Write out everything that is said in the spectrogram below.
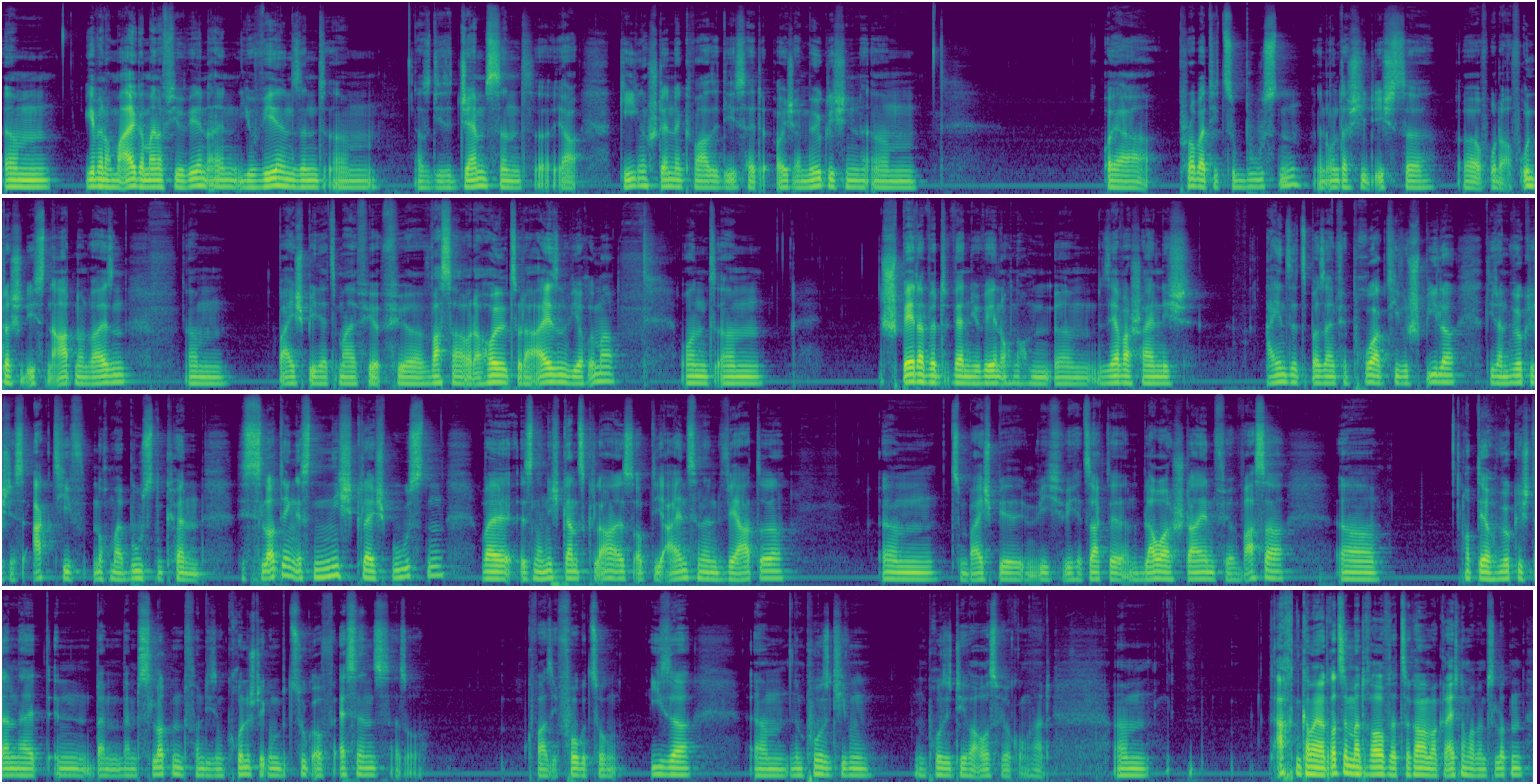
Ähm, gehen wir nochmal allgemein auf die Juwelen ein. Juwelen sind, ähm, also diese Gems sind äh, ja Gegenstände quasi, die es halt euch ermöglichen, ähm, euer Property zu boosten in unterschiedlichste äh, oder auf unterschiedlichsten Arten und Weisen. Ähm, Beispiel jetzt mal für, für Wasser oder Holz oder Eisen, wie auch immer. Und ähm, später wird, werden Juwelen auch noch ähm, sehr wahrscheinlich einsetzbar sein für proaktive Spieler, die dann wirklich das aktiv nochmal boosten können. Die Slotting ist nicht gleich boosten, weil es noch nicht ganz klar ist, ob die einzelnen Werte, ähm, zum Beispiel, wie ich, wie ich jetzt sagte, ein blauer Stein für Wasser, äh, ob der auch wirklich dann halt in, beim, beim Slotten von diesem Grundstück in Bezug auf Essence, also quasi vorgezogen ISA, ähm, einen positiven, eine positive Auswirkung hat. Ähm, achten kann man ja trotzdem mal drauf, dazu kommen wir aber gleich nochmal beim Slotten.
